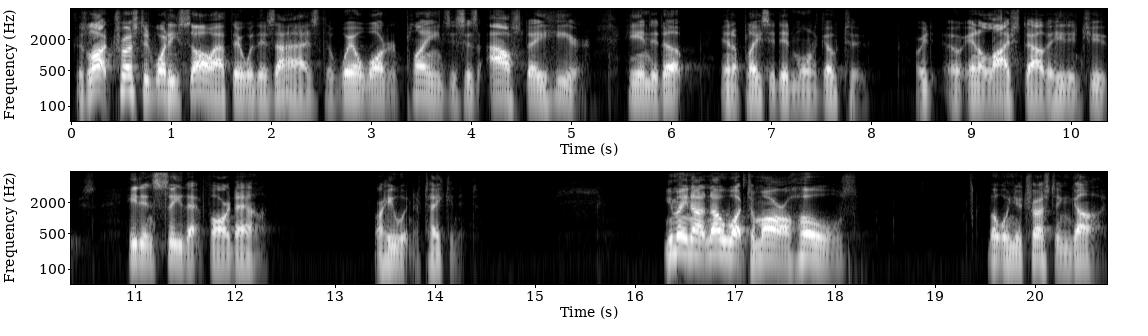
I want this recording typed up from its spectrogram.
Because Lot trusted what he saw out there with his eyes, the well watered plains. He says, I'll stay here. He ended up in a place he didn't want to go to, or, in a lifestyle that he didn't choose. He didn't see that far down, or he wouldn't have taken it. You may not know what tomorrow holds, but when you're trusting God,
